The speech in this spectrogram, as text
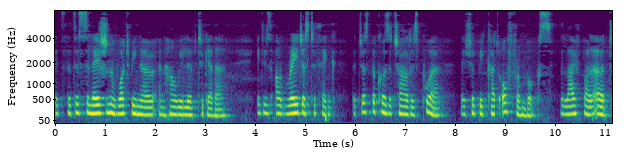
It's the distillation of what we know and how we live together. It is outrageous to think that just because a child is poor, they should be cut off from books, the lifeblood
